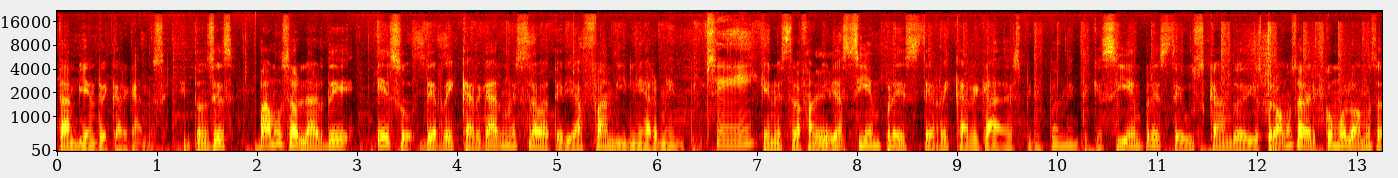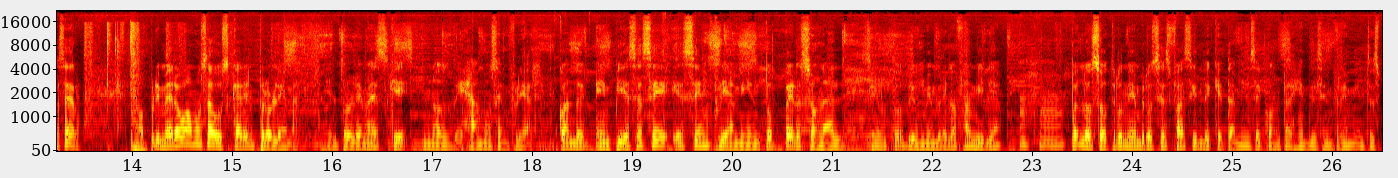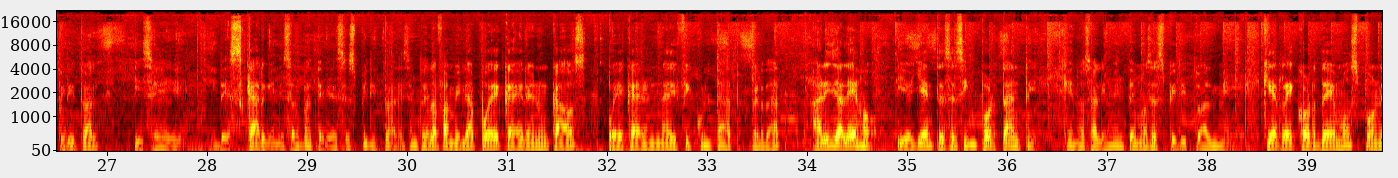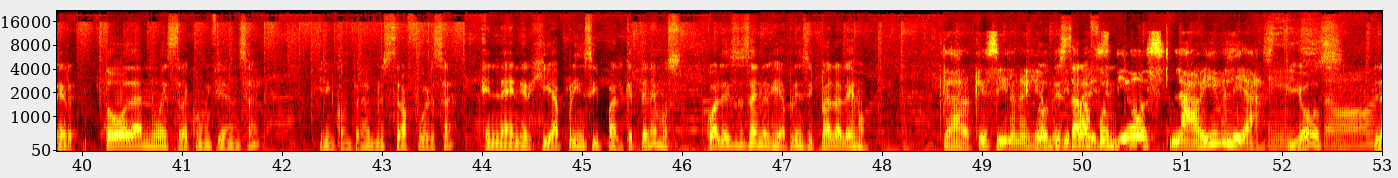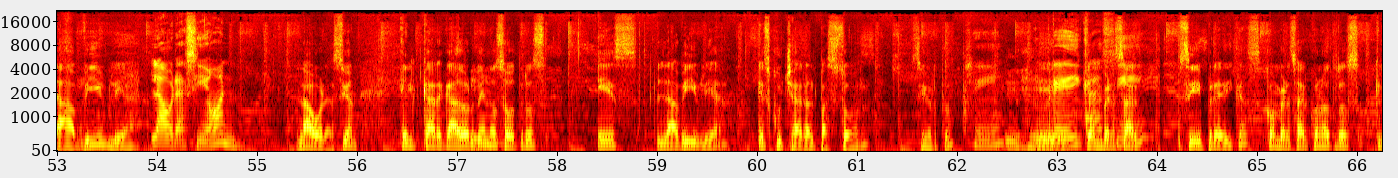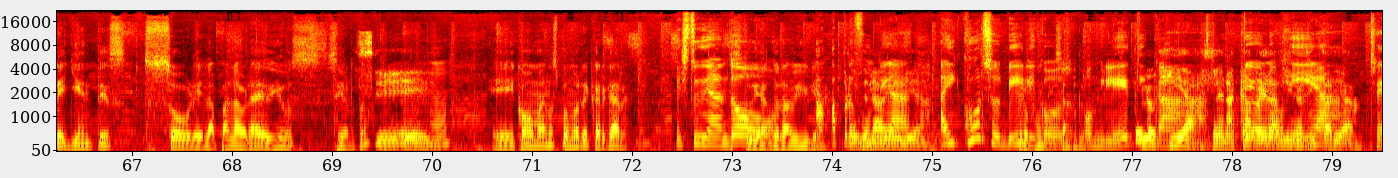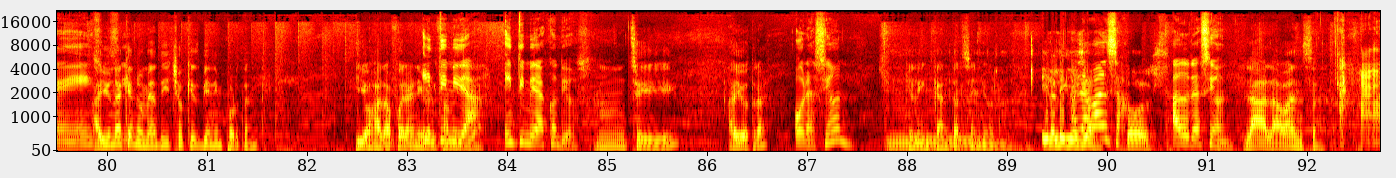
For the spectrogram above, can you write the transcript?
También recargándose. Entonces, vamos a hablar de eso, de recargar nuestra batería familiarmente. Sí. Que nuestra familia siempre esté recargada espiritualmente, que siempre esté buscando de Dios. Pero vamos a ver cómo lo vamos a hacer. ¿no? Primero vamos a buscar el problema. El problema es que nos dejamos enfriar. Cuando empieza ese, ese enfriamiento personal, ¿cierto? De un miembro de la familia, pues los otros miembros es fácil de que también se contagien de ese enfriamiento espiritual y se descarguen esas baterías espirituales. Entonces la familia puede caer en un caos, puede caer en una dificultad, ¿verdad? Aris y Alejo y oyentes, es importante que nos alimentemos espiritualmente, que recordemos poner toda nuestra confianza y encontrar nuestra fuerza en la energía principal que tenemos. ¿Cuál es esa energía principal, Alejo? Claro que sí, la energía ¿Dónde está la es fuente? Dios, la Biblia. Dios, Eso, la sí. Biblia, La oración. la oración. El cargador de nosotros es la Biblia, escuchar al pastor, ¿cierto? Sí. Ujú. Eh, Prédicas, conversar, sí. sí, prédicas, conversar con otros creyentes sobre la palabra de Dios, ¿cierto? Sí. Eh, ¿Cómo más nos podemos recargar? Estudiando, Estudiando la Biblia. A, a profundidad. Biblia. Hay cursos bíblicos, homilética. Teología, una carrera teología. universitaria. Sí. Hay sí, una sí. que no me han dicho que es bien importante. Y ojalá fuera a nivel Intimidad. familiar. Intimidad con Dios. Mm, sí. Hay otra Oración. que le encanta al Señor. ¿Y la iglesia? Alabanza. Todos. Adoración. La alabanza.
